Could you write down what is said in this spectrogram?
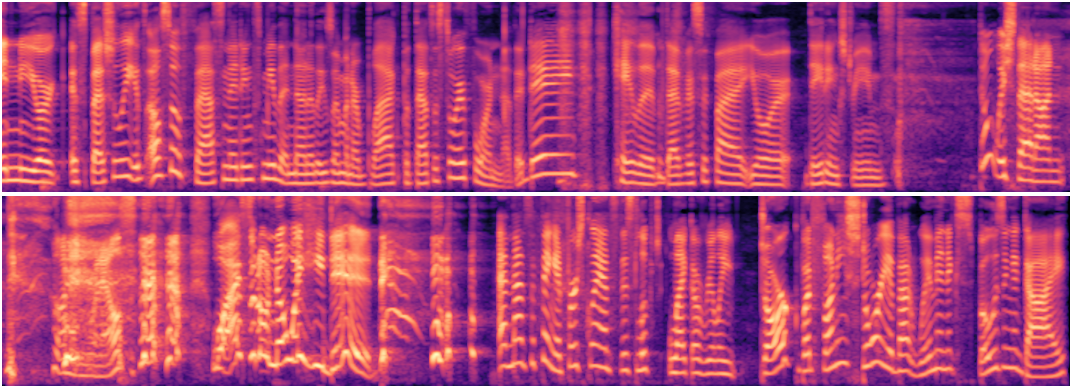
in New York, especially. It's also fascinating to me that none of these women are black, but that's a story for another day. Caleb, diversify your dating streams. Don't wish that on on anyone else. well, I still don't know what he did. and that's the thing. At first glance, this looked like a really dark but funny story about women exposing a guy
